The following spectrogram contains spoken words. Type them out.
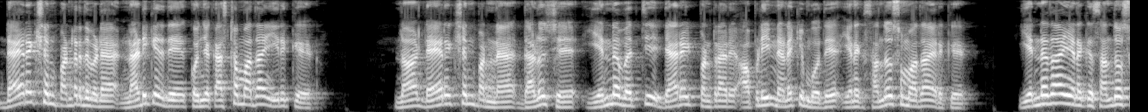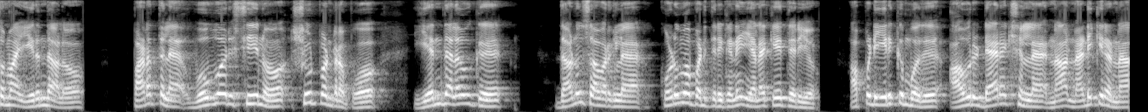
டைரக்ஷன் பண்ணுறதை விட நடிக்கிறது கொஞ்சம் கஷ்டமாக தான் இருக்குது நான் டைரக்ஷன் பண்ண தனுஷ் என்னை வச்சு டைரக்ட் பண்ணுறாரு அப்படின்னு நினைக்கும் போது எனக்கு சந்தோஷமாக தான் இருக்குது என்னதான் எனக்கு சந்தோஷமாக இருந்தாலும் படத்தில் ஒவ்வொரு சீனும் ஷூட் பண்ணுறப்போ எந்த அளவுக்கு தனுஷ் அவர்களை கொடுமைப்படுத்தியிருக்குன்னு எனக்கே தெரியும். அப்படி இருக்கும்போது அவர் டைரக்ஷனில் நான் நடிக்கிறேன்னா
